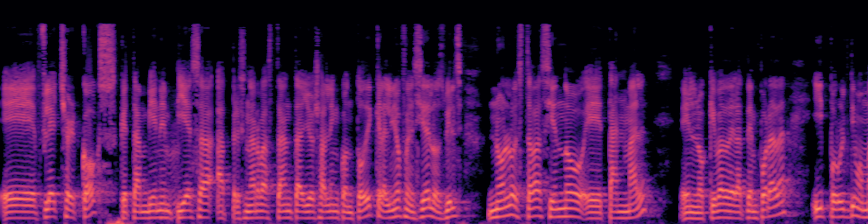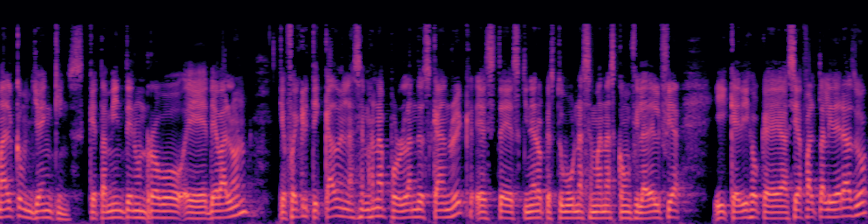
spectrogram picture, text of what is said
Eh, Fletcher Cox, que también empieza a presionar bastante a Josh Allen con todo y que la línea ofensiva de los Bills no lo estaba haciendo eh, tan mal en lo que iba de la temporada. Y por último, Malcolm Jenkins, que también tiene un robo eh, de balón, que fue criticado en la semana por Orlando Scandrick, este esquinero que estuvo unas semanas con Filadelfia y que dijo que hacía falta liderazgo.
